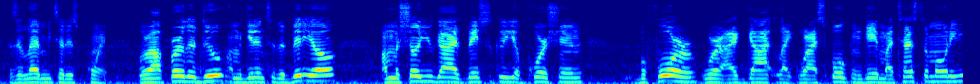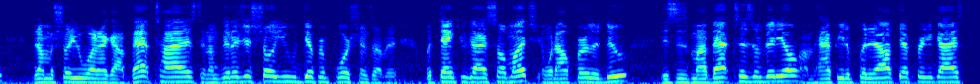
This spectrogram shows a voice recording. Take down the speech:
because it led me to this point. Without further ado, I'm gonna get into the video. I'm gonna show you guys basically a portion before where I got like where I spoke and gave my testimony then I'm gonna show you when I got baptized and I'm gonna just show you different portions of it. But thank you guys so much. And without further ado, this is my baptism video. I'm happy to put it out there for you guys.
